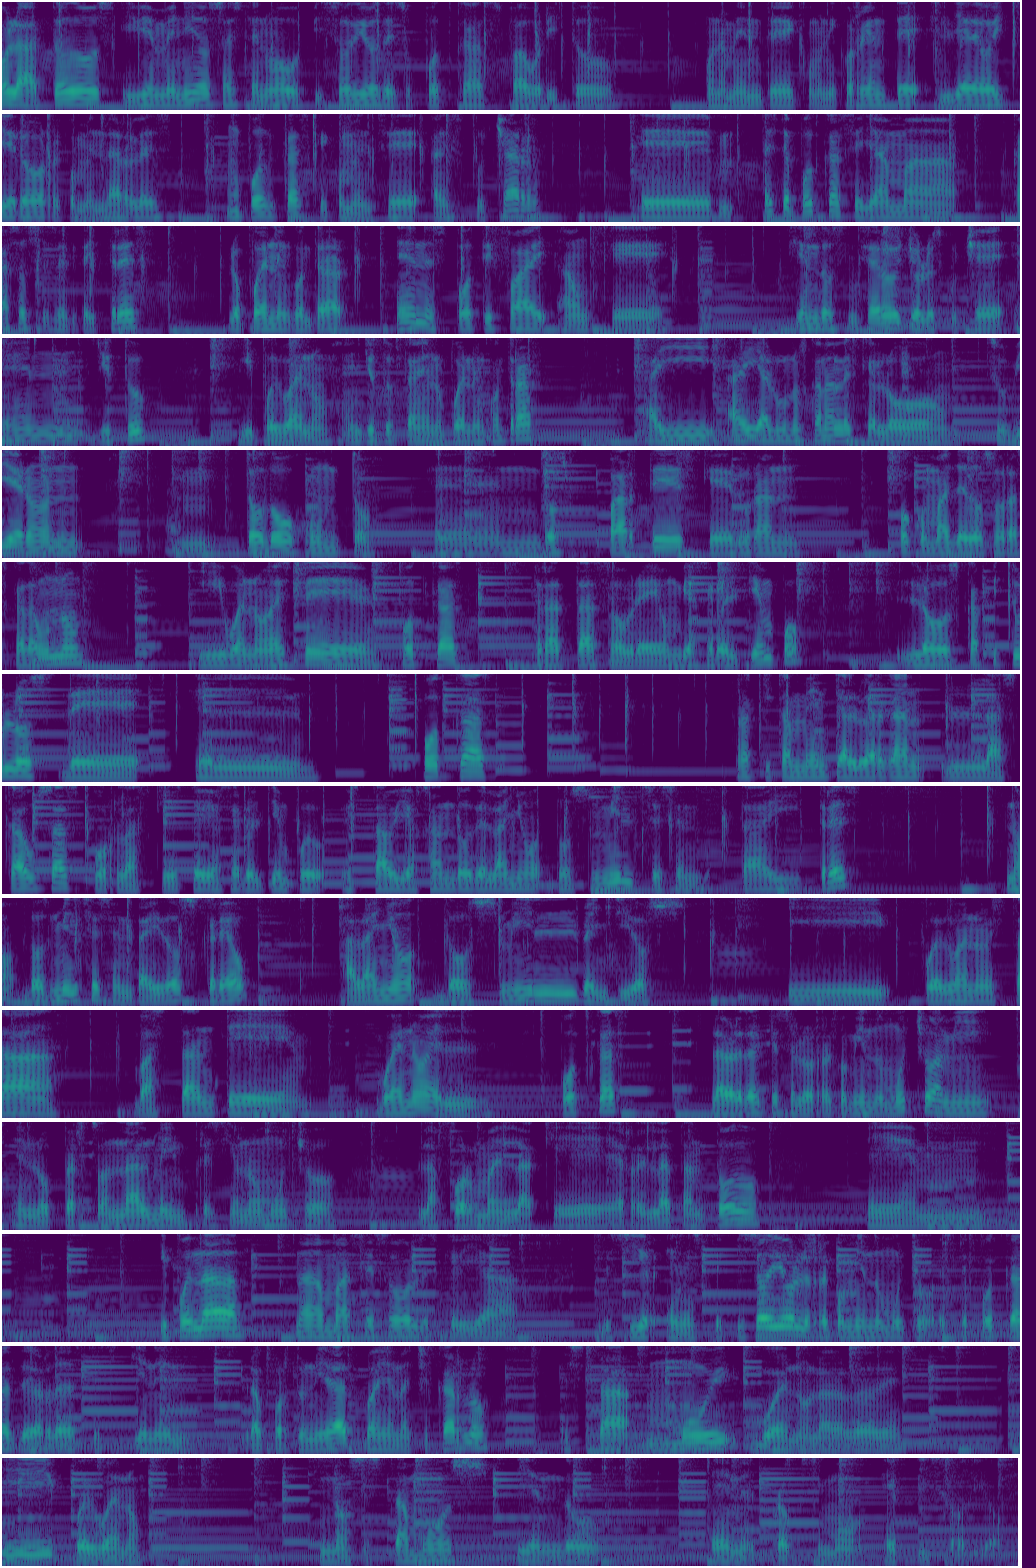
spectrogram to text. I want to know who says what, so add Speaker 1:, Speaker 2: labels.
Speaker 1: Hola a todos y bienvenidos a este nuevo episodio de su podcast favorito, Una mente común y corriente. El día de hoy quiero recomendarles un podcast que comencé a escuchar. Em, este podcast se llama Caso 63. Lo pueden encontrar en Spotify, aunque siendo sincero yo lo escuché en YouTube. Y pues bueno, en YouTube también lo pueden encontrar. Ahí hay algunos canales que lo subieron em, todo junto en dos partes que duran poco más de dos horas cada uno. Y bueno, este podcast trata sobre un viajero del tiempo. Los capítulos de el podcast prácticamente albergan las causas por las que este viajero del tiempo está viajando del año 2063, no, 2062 creo, al año 2022. Y pues bueno, está bastante bueno el podcast. La verdad que se lo recomiendo mucho. A mí en lo personal me impresionó mucho la forma en la que relatan todo. Em, y pues nada, nada más eso les quería decir en este episodio. Les recomiendo mucho este podcast. De verdad es que si tienen la oportunidad, vayan a checarlo. Está muy bueno, la verdad. ¿eh? Y pues bueno, nos estamos viendo en el próximo episodio.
